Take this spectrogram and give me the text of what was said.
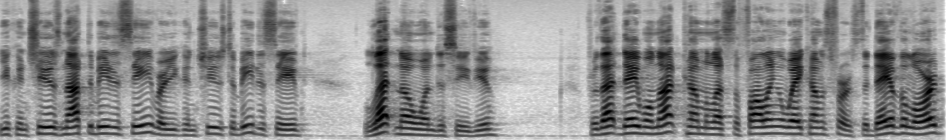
You can choose not to be deceived or you can choose to be deceived. Let no one deceive you. For that day will not come unless the falling away comes first. The day of the Lord,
